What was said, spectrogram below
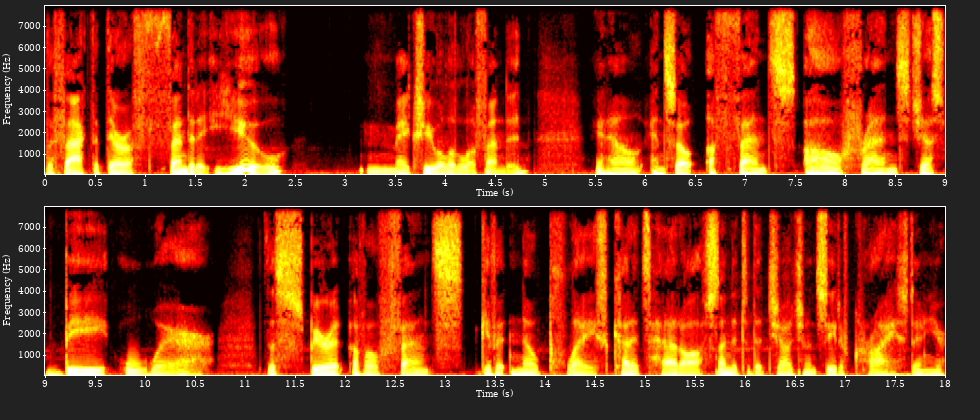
the fact that they're offended at you makes you a little offended you know? And so offense. Oh friends just beware. The spirit of offense. Give it no place. Cut its head off. Send it to the judgment seat of christ. And you're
